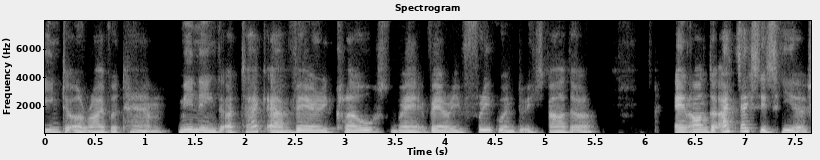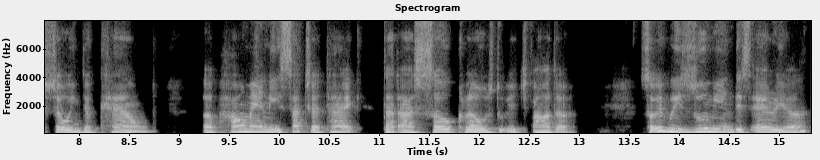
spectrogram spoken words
inter-arrival time, meaning the attack are very close, very, very frequent to each other. And on the x-axis here, showing the count of how many such attack that are so close to each other. So if we zoom in this area,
